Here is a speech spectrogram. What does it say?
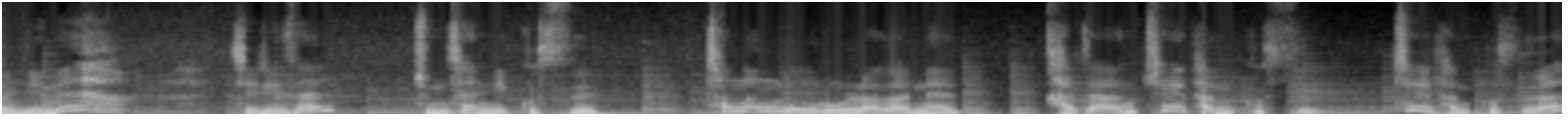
여기는 지리산 중산리 코스. 천왕봉으로 올라가는 가장 최단 코스. 최단 코스란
